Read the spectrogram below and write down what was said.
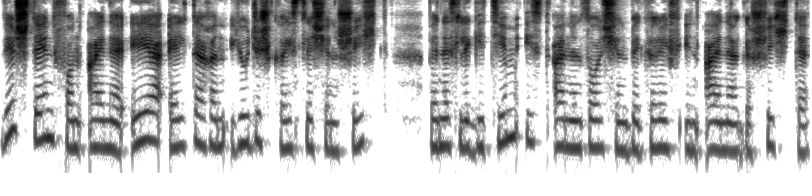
Wir stehen von einer eher älteren jüdisch-christlichen Schicht, wenn es legitim ist, einen solchen Begriff in einer Geschichte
